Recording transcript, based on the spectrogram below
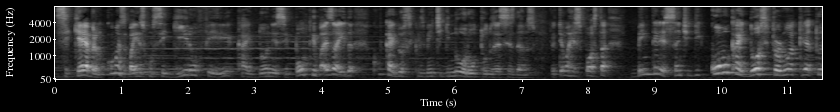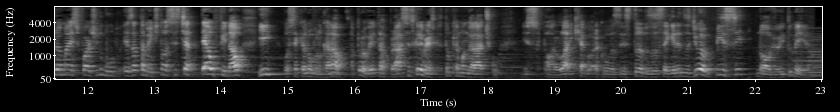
se quebram. Como as bainhas conseguiram ferir Kaido nesse ponto e mais ainda, como Kaido simplesmente ignorou todos esses danos. Eu tenho uma resposta bem interessante de como Kaido se tornou a criatura mais forte do mundo. Exatamente, então assiste até o final e você que é novo no canal, aproveita para se inscrever. Então que é Mangalático, dispara o like agora com vocês todos os segredos de One Piece 986.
